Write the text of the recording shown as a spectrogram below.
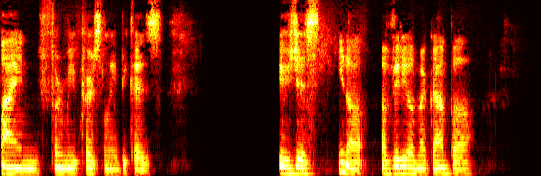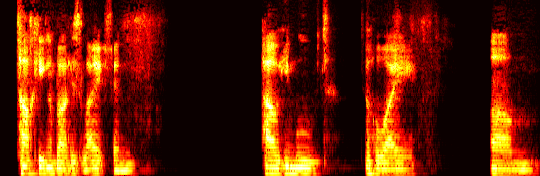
find for me personally because it was just you know a video of my grandpa talking about his life and how he moved to Hawaii. Um,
